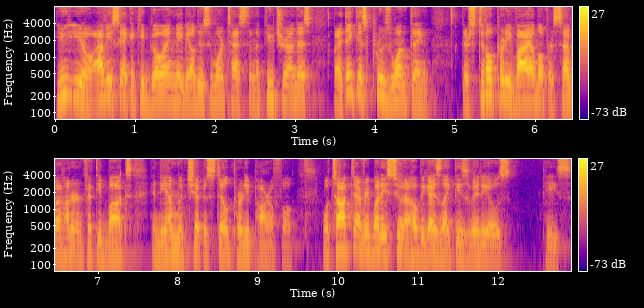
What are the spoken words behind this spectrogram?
You, you know, obviously I could keep going. Maybe I'll do some more tests in the future on this. But I think this proves one thing. They're still pretty viable for 750 bucks, and the M1 chip is still pretty powerful. We'll talk to everybody soon. I hope you guys like these videos. Peace.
